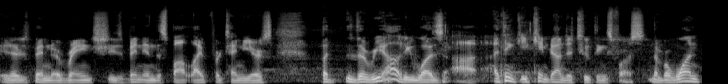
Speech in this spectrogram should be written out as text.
There's been a range. He's been in the spotlight for 10 years. But the reality was, uh, I think it came down to two things for us. Number one,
